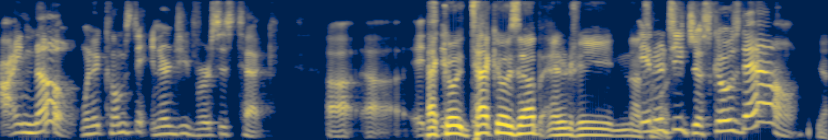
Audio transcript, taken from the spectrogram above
I know when it comes to energy versus tech. Uh, uh, tech, go, tech goes up, energy not energy so just goes down. Yeah,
